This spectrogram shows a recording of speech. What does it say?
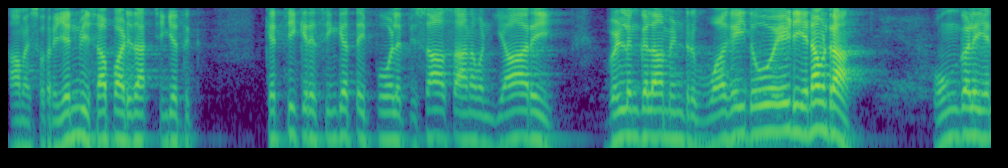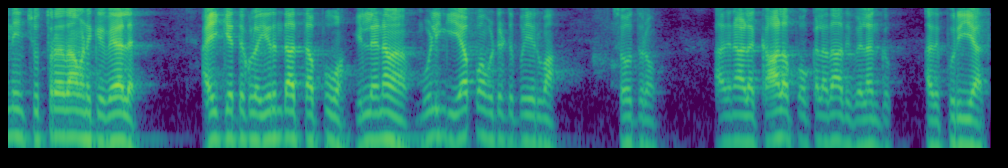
ஆமாம் சொல்கிற என்வி சாப்பாடு தான் சிங்கத்துக்கு. கெச்சிக்கிற சிங்கத்தை போல பிசாசானவன் யாரை வெள்ளுங்கலாம் என்று வகைதோடி என்ன பண்ணுறான் உங்களை என்னையும் சுத்துறதான் அவனுக்கு வேலை. ஐக்கியத்துக்குள்ளே இருந்தால் தப்புவான் இல்லைன்னா முழுங்கி ஏப்பம் விட்டுட்டு போயிடுவான் சோத்திரம் அதனால காலப்போக்கில் தான் அது விளங்கும். அது புரியாது.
